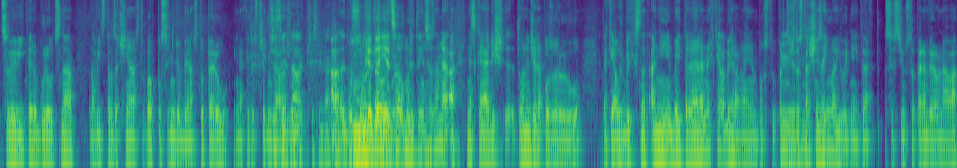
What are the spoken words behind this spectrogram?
co vy víte do budoucna, navíc tam začíná nastupovat v poslední době na stoperu, jinak je to střední Přesně záložník. tak, přesně tak. A posun může to, dolů, něco, jo. může to něco znamenat. A dneska já, když toho Nedžera pozoruju, tak já už bych snad ani být trenérem nechtěl, aby hrál na jiném postu, protože je to strašně zajímavý od něj, to, jak se s tím stoperem vyrovnává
